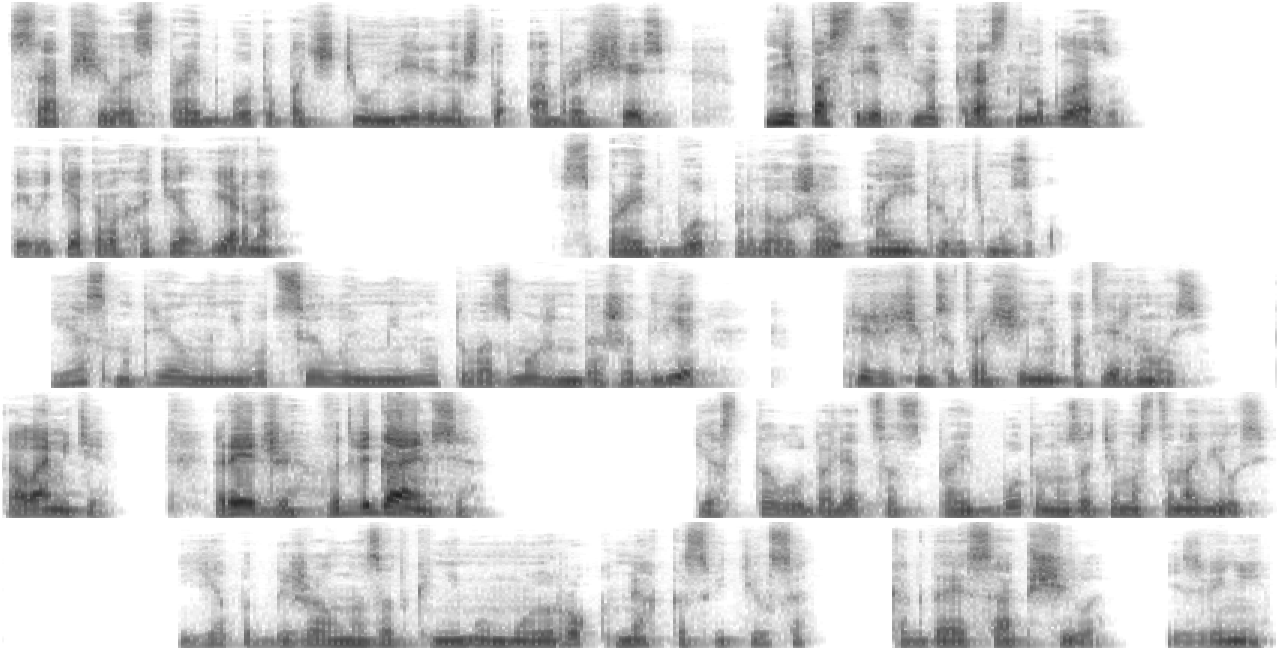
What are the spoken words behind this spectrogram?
сообщила спрайтботу, почти уверенная, что обращаюсь непосредственно к красному глазу. Ты ведь этого хотел, верно? Спрайтбот продолжал наигрывать музыку. Я смотрела на него целую минуту, возможно, даже две, прежде чем с отвращением отвернулась. «Каламити! Реджи, выдвигаемся!» Я стала удаляться от спрайтбота, но затем остановилась. Я подбежал назад к нему, мой рог мягко светился, когда я сообщила. «Извини,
